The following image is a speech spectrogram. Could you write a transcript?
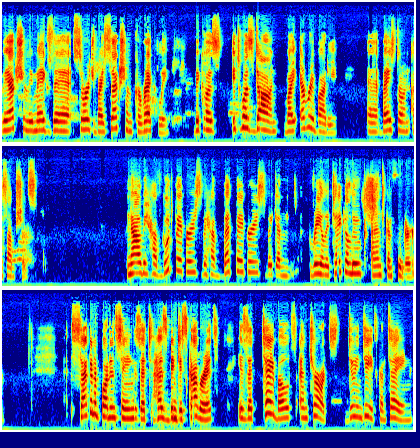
we actually make the search by section correctly because it was done by everybody uh, based on assumptions. Now we have good papers, we have bad papers, we can really take a look and consider. Second important thing that has been discovered is that tables and charts do indeed contain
